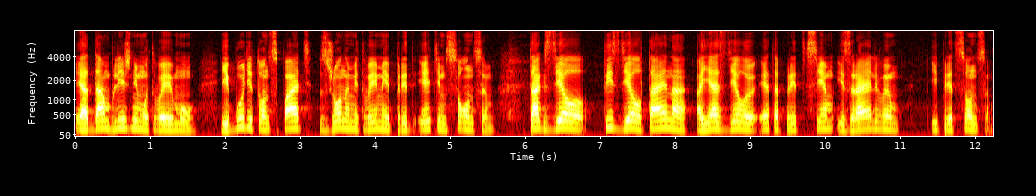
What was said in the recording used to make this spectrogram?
и отдам ближнему твоему, и будет он спать с женами твоими пред этим солнцем. Так сделал, ты сделал тайно, а я сделаю это пред всем Израилевым и пред солнцем.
